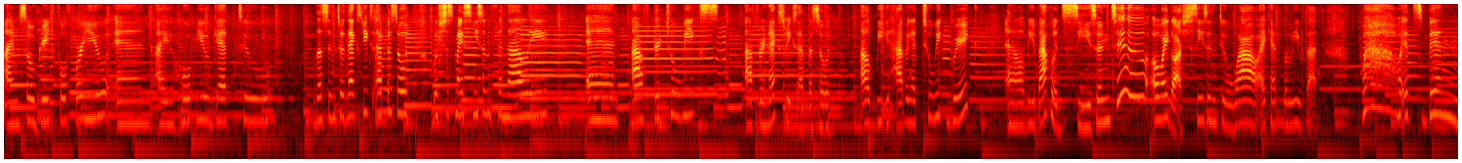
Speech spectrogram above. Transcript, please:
I'm so grateful for you and I hope you get to listen to next week's episode, which is my season finale. And after two weeks, after next week's episode, I'll be having a two week break and I'll be back with season two. Oh my gosh, season two. Wow, I can't believe that. Wow, it's been.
